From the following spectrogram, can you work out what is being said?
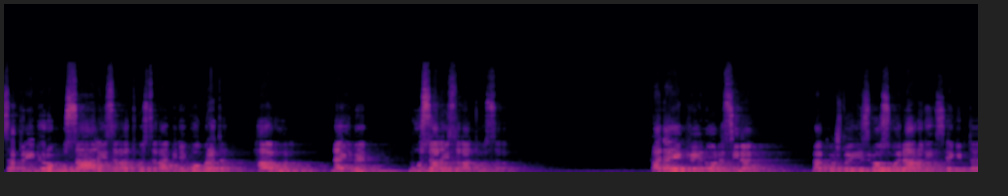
sa primjerom Musa ali salatu wasalam i njegovog brata Haruna. Naime, Musa alaih salatu wasalam, kada je krenuo na Sinaj, nakon što je izveo svoj narod iz Egipta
